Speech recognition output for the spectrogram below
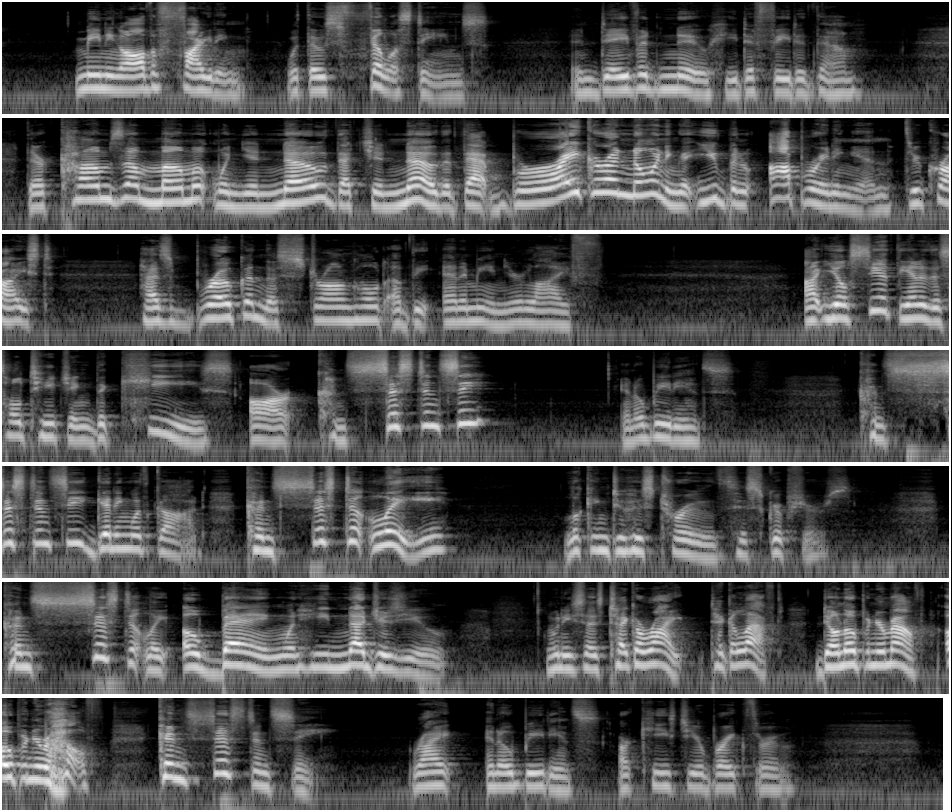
meaning all the fighting with those Philistines, and David knew he defeated them. There comes a moment when you know that you know that that breaker anointing that you've been operating in through Christ has broken the stronghold of the enemy in your life. Uh, you'll see at the end of this whole teaching, the keys are consistency and obedience. Consistency, getting with God. Consistently looking to His truths, His scriptures. Consistently obeying when He nudges you. When He says, take a right, take a left. Don't open your mouth. Open your mouth. Consistency right, and obedience are keys to your breakthrough.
